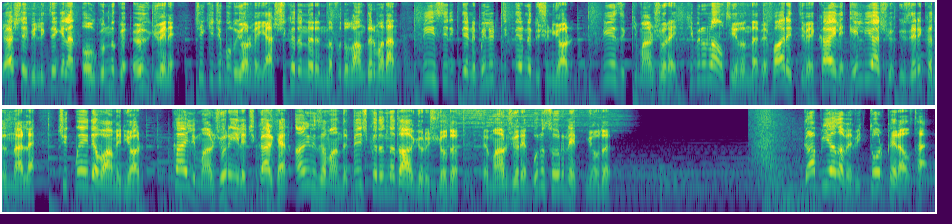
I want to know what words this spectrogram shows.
Yaşla birlikte gelen olgunluk ve özgüveni çekici buluyor ve yaşlı kadınların lafı dolandırmadan ne istediklerini belirttiklerini düşünüyor. Ne yazık ki Marjorie 2016 yılında vefat etti ve Kylie 50 yaş ve üzeri kadınlarla çıkmaya devam ediyor. Kylie Marjorie ile çıkarken aynı zamanda 5 kadınla daha görüşüyordu ve Marjorie bunu sorun etmiyordu. Gabriela ve Victor Peralta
